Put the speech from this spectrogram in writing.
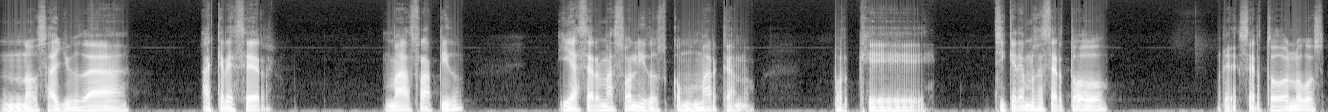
nos ayuda a crecer más rápido y a ser más sólidos como marca, ¿no? Porque si queremos hacer todo, eh, ser todólogos,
